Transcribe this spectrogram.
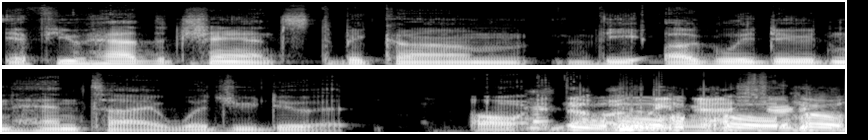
if you had the chance to become the ugly dude in hentai, would you do it? Oh, Whoa, the ugly bastard. whoa,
